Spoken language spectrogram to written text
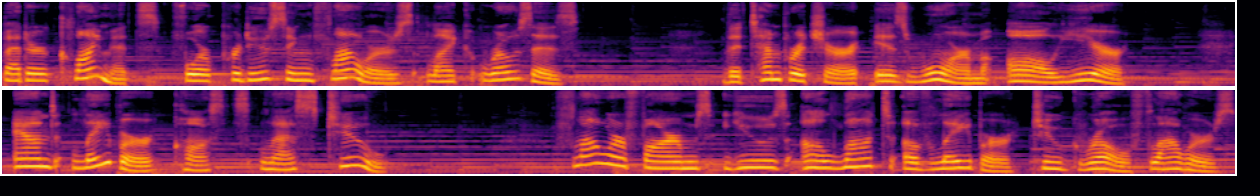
better climates for producing flowers like roses. The temperature is warm all year, and labor costs less too. Flower farms use a lot of labor to grow flowers.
